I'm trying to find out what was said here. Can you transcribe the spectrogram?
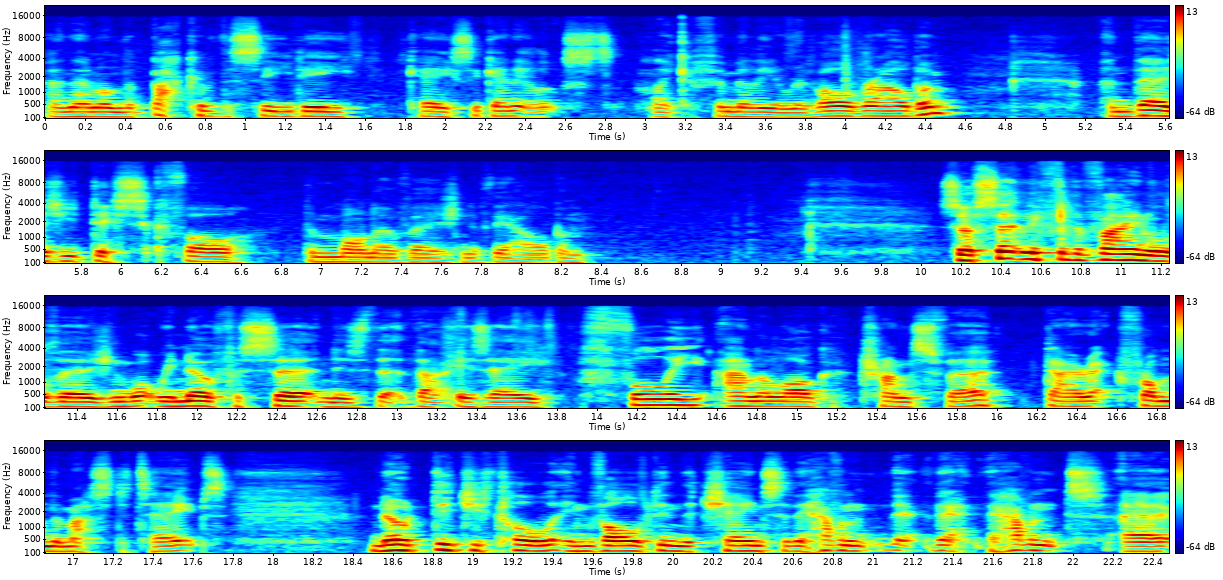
And then on the back of the CD case. Again, it looks like a familiar Revolver album. And there's your disc for the mono version of the album. So certainly for the vinyl version, what we know for certain is that that is a fully analog transfer, direct from the master tapes. No digital involved in the chain, so they haven't they, they, they haven't uh,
